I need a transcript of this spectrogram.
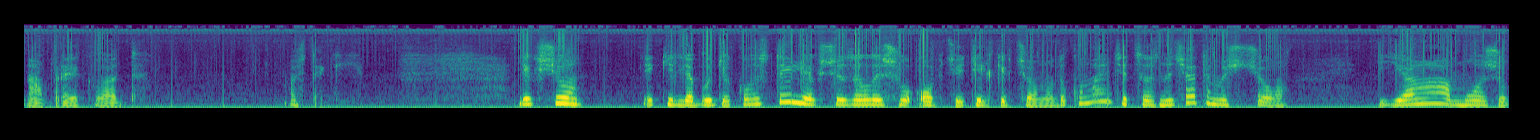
наприклад, ось такий. Якщо як і для будь-якого стилю, якщо залишу опцію тільки в цьому документі, це означатиме, що я можу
